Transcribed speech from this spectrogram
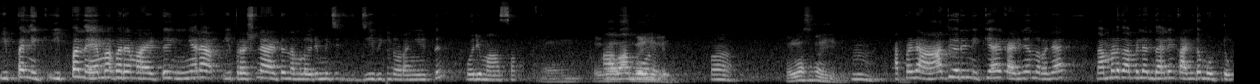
ഇപ്പം ഇപ്പം നിയമപരമായിട്ട് ഇങ്ങനെ ഈ പ്രശ്നമായിട്ട് നമ്മൾ ഒരുമിച്ച് ജീവിക്കാൻ തുടങ്ങിയിട്ട് ഒരു മാസം. ആവാൻ കഴിഞ്ഞില്ലേ? ആ. ഒരു മാസം കഴിഞ്ഞില്ലേ. ആദ്യം ഒരു നിക്കാഹ് കഴിഞ്ഞെന്ന് പറഞ്ഞാൽ നമ്മൾ തമ്മിൽ എന്തായാലും കണ്ടുമുട്ടും.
